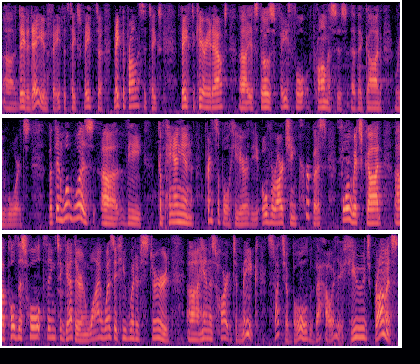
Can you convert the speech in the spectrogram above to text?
uh, day to day in faith. It takes faith to make the promise, it takes faith to carry it out. Uh, it's those faithful promises uh, that God rewards. But then, what was uh, the companion principle here, the overarching purpose for which God uh, pulled this whole thing together. And why was it He would have stirred uh, Hannah's heart to make such a bold vow? It's a huge promise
